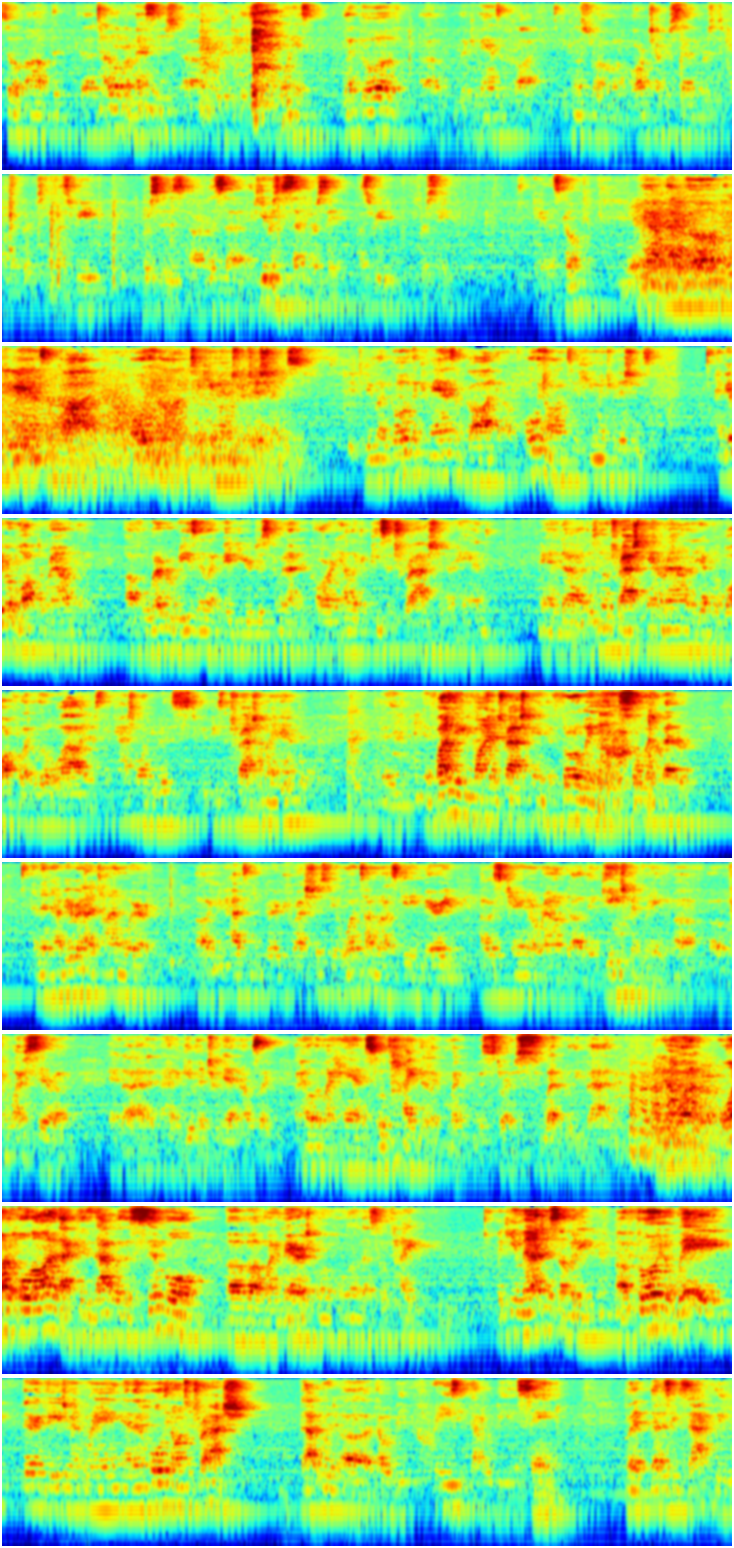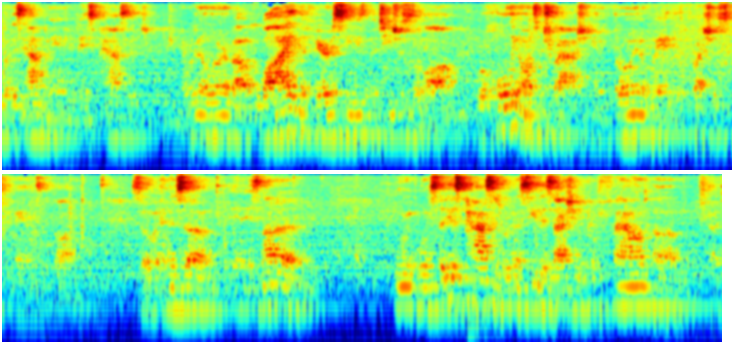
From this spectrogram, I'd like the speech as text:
So uh, the, the title of our message uh, for this morning is "Let Go of uh, the Commands of God." It comes from uh, Mark chapter seven, verses one to thirteen. Let's read verses. Uh, let's uh, the key verse is seven, verse eight. Let's read verse eight. Okay, let's go. We have let go of the commands of God and are holding on to human traditions. You let go of the commands of God and are holding on to human traditions. Have you ever walked around and, uh, for whatever reason, like maybe you're just coming out of your car and you have like a piece of trash in your hand, and uh, there's no trash can around, and you have to walk for like a little while, and you're just like, gosh, I want to get rid of this stupid piece of trash in my hand. And, and finally, you find a trash can, you throw away, and it feels so much better. And then have you ever had a time where uh, you had something very precious? You know, one time when I was getting married, I was carrying around uh, the engagement ring uh, of my wife Sarah, and I hadn't, I hadn't given it to her yet. And I was like, I held in my hand so tight that like my was starting to sweat really bad. I didn't want to want to hold on to that because that was a symbol of uh, my marriage want to hold on to that so tight. But can you imagine somebody uh, throwing away their engagement ring and then holding on to trash? That would uh, that would be crazy. That would be insane. But that is exactly what is happening in today's passage. And we're going to learn about why the Pharisees and the teachers of the law were holding on to trash and throwing away the precious commands of God. So, and there's a, it's not a, when we, when we study this passage, we're going to see this actually profound uh,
